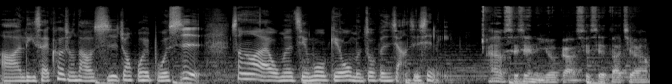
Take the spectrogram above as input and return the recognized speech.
啊、呃、理财课程导师庄国辉博士上到来我们的节目给我们做分享，谢谢你。还有谢谢你，Yoga，谢谢大家。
